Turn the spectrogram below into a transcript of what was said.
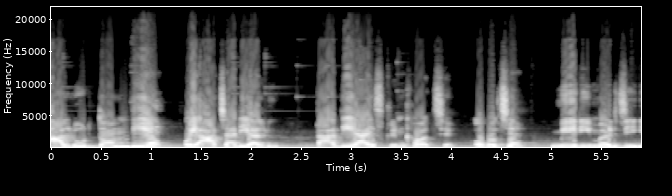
আলুর দম দিয়ে, ওই আচারি আলু তা দিয়ে আইসক্রিম খাওয়াচ্ছে। ও বলছে, মেরি মার্জি।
